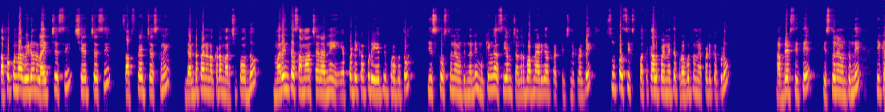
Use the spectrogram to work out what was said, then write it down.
తప్పకుండా వీడియోను లైక్ చేసి షేర్ చేసి సబ్స్క్రైబ్ చేసుకుని గంట పైన నొక్కడం మర్చిపోవద్దు. మరింత సమాచారాన్ని ఎప్పటికప్పుడు ఏపీ ప్రభుత్వం తీసుకొస్తూనే ఉంటుందండి. ముఖ్యంగా సీఎం చంద్రబాబు నాయుడు గారు ప్రకటించినటువంటి సూపర్ సిక్స్ పథకాలపైన అయితే ప్రభుత్వం ఎప్పటికప్పుడు అప్డేట్స్ అయితే ఇస్తూనే ఉంటుంది. ఇక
